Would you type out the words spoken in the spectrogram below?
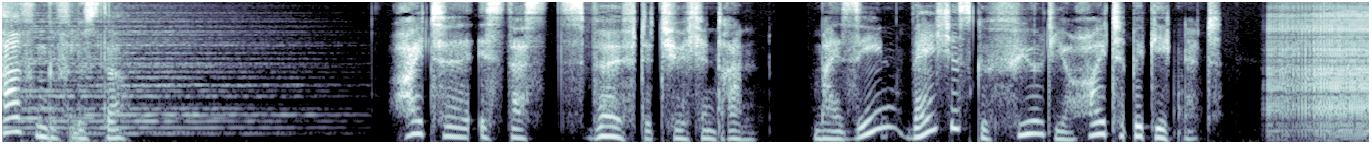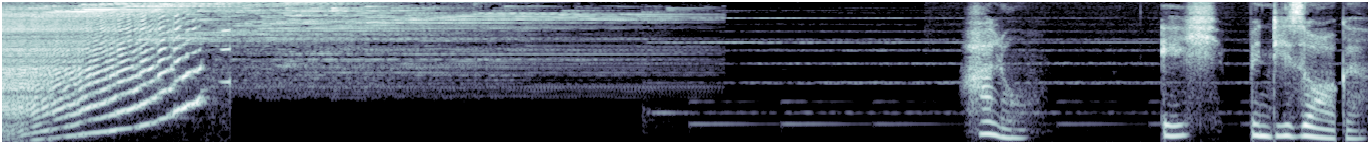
Hafengeflüster. Heute ist das zwölfte Türchen dran. Mal sehen, welches Gefühl dir heute begegnet. Hallo, ich bin die Sorge.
